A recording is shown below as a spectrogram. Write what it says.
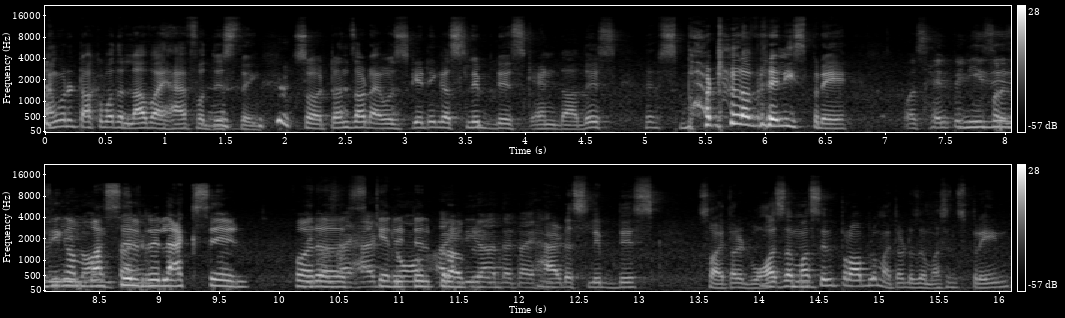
I'm going to talk about the love I have for this thing. So it turns out I was getting a slip disc, and uh, this this bottle of Relispray was helping me He's for a using really a muscle time relaxant for a I had skeletal no problem. idea that I had a slip disc. So I thought it was a muscle problem. I thought it was a muscle sprain.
